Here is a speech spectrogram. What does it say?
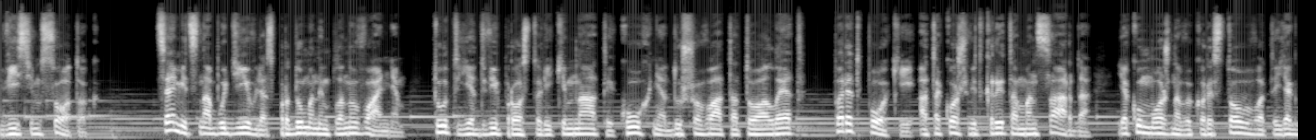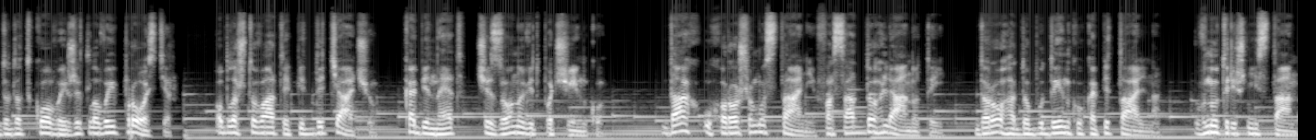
8 соток. Це міцна будівля з продуманим плануванням. Тут є дві просторі кімнати, кухня, душова та туалет, передпокій, а також відкрита мансарда, яку можна використовувати як додатковий житловий простір, облаштувати під дитячу, кабінет чи зону відпочинку. Дах у хорошому стані, фасад доглянутий, дорога до будинку капітальна, внутрішній стан,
